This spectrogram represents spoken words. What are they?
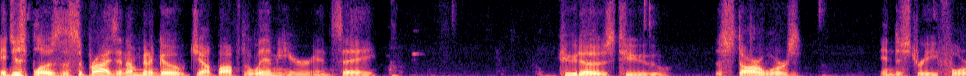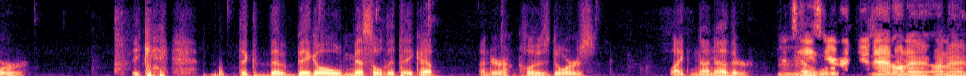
it just blows the surprise. And I'm going to go jump off the limb here and say kudos to the Star Wars industry for the the the big old missile that they kept under closed doors like none other. Mm-hmm. it's you know, easier to do that on a on a,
